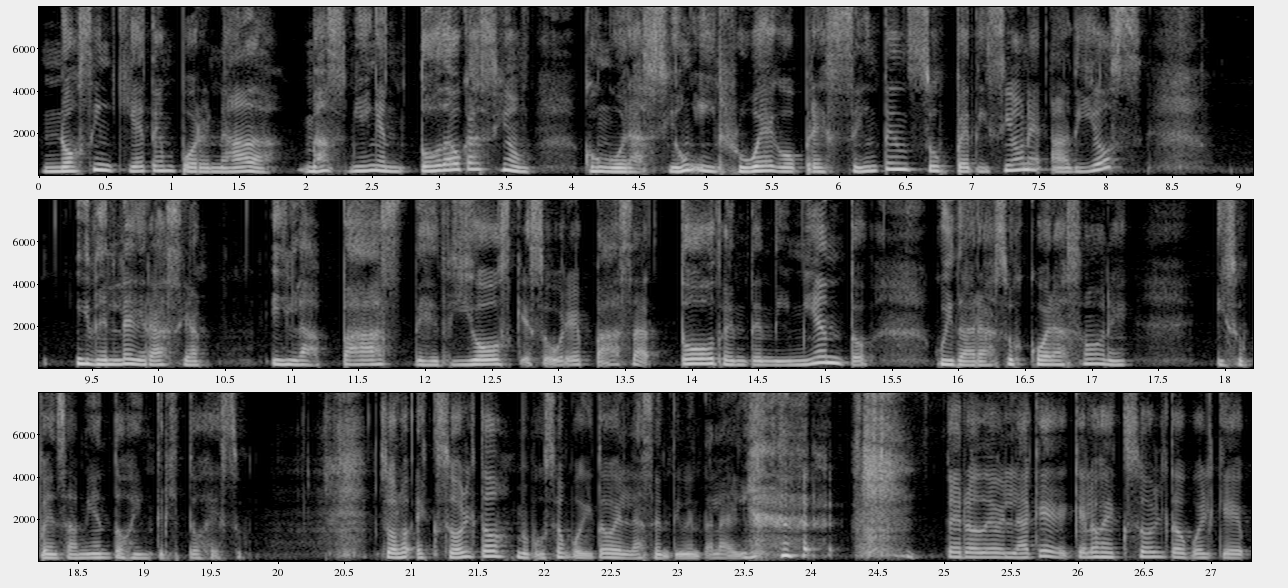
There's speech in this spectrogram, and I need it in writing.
No se inquieten por nada, más bien en toda ocasión, con oración y ruego, presenten sus peticiones a Dios y denle gracia. Y la paz de Dios que sobrepasa todo entendimiento cuidará sus corazones y sus pensamientos en Cristo Jesús. Solo exhorto, me puse un poquito de la sentimental ahí, pero de verdad que, que, los exhorto porque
